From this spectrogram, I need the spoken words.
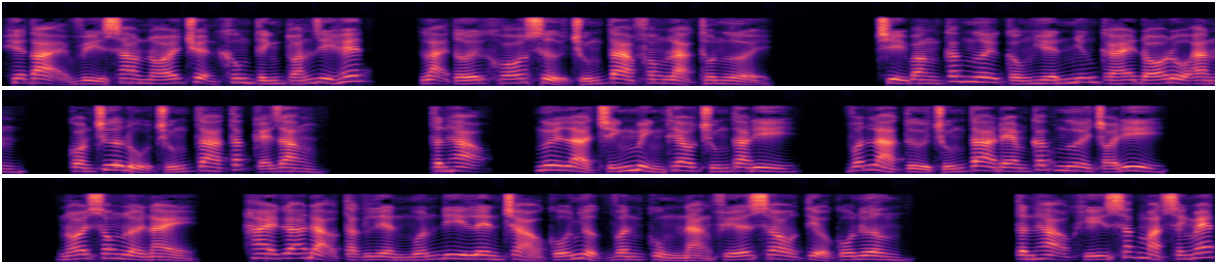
Hiện tại vì sao nói chuyện không tính toán gì hết, lại tới khó xử chúng ta phong lạc thôn người. Chỉ bằng các ngươi cống hiến những cái đó đồ ăn, còn chưa đủ chúng ta tắc cái răng. Tân hạo, ngươi là chính mình theo chúng ta đi, vẫn là từ chúng ta đem các ngươi trói đi. Nói xong lời này, hai gã đạo tặc liền muốn đi lên chảo cố nhược vân cùng nàng phía sau tiểu cô nương. Tân hạo khí sắc mặt xanh mét,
